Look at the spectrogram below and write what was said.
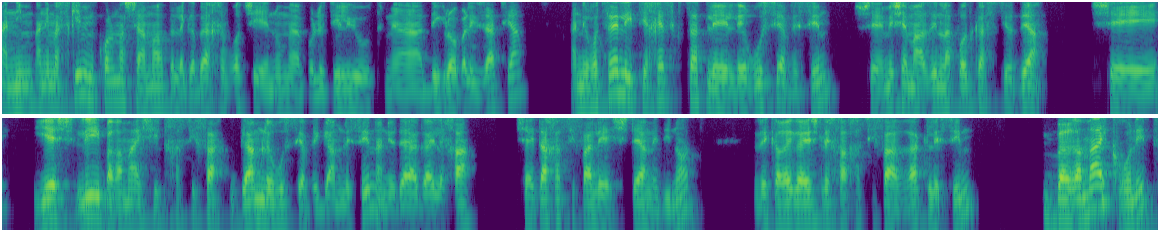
אני, אני מסכים עם כל מה שאמרת לגבי החברות שייהנו מהוולוטיליות, מהדיגלובליזציה. אני רוצה להתייחס קצת ל, לרוסיה וסין, שמי שמאזין לפודקאסט יודע ש... יש לי ברמה האישית חשיפה גם לרוסיה וגם לסין, אני יודע, גיא, לך שהייתה חשיפה לשתי המדינות, וכרגע יש לך חשיפה רק לסין. ברמה העקרונית,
